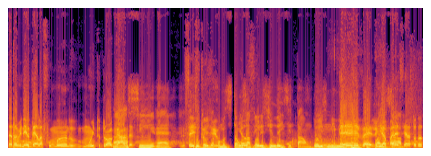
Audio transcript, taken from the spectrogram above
na thumbnail tem ela fumando, muito Ah, drogada. sim, é. Não sei se Tu tu veja viu. como estão Eu os vi. atores de Lazy Town 2020 É, velho, e aparece ela toda,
